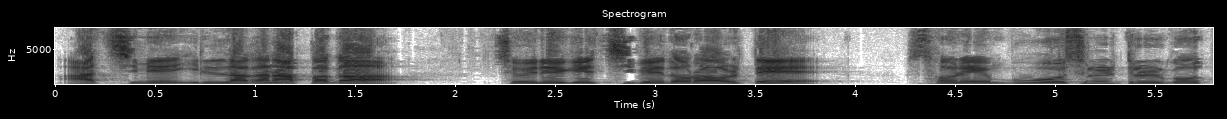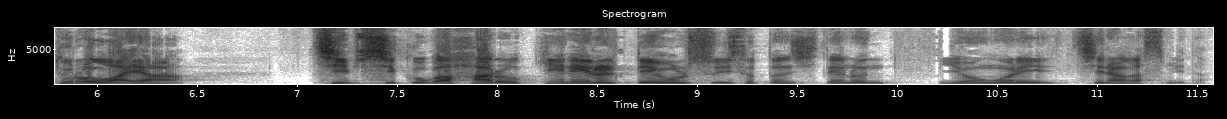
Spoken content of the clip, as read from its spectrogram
아침에 일 나간 아빠가 저녁에 집에 돌아올 때 손에 무엇을 들고 들어와야 집 식구가 하루 끼니를 때울 수 있었던 시대는 영원히 지나갔습니다.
